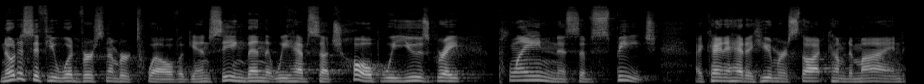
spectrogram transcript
Notice, if you would, verse number 12 again. Seeing then that we have such hope, we use great plainness of speech. I kind of had a humorous thought come to mind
